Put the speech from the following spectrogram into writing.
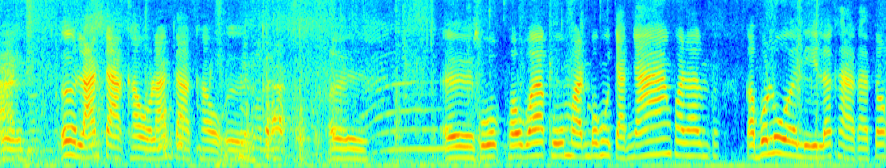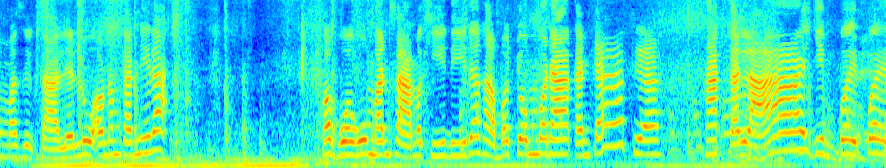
เออเออร้านตากเขาร้านตากเขาเออ เออ เออครูเพราะว่าครูพันบ่ฮู้จักหยังเพราะฉะนั้นก็บ่รู้อีหลีแล้วค่ะก็ต้องมาศึกษาเรียนรู้เอานํกันนี่ละครอบครัวครูพันสามัคคีดีเด้อค่ะบ่จมบ่ด่ากันจักเทื่อฮักกันหลายยิ้มเปื่อยเปื่อย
